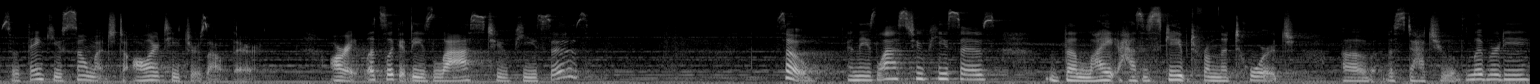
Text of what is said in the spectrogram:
So thank you so much to all our teachers out there. All right, let's look at these last two pieces. So in these last two pieces, the light has escaped from the torch of the Statue of Liberty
